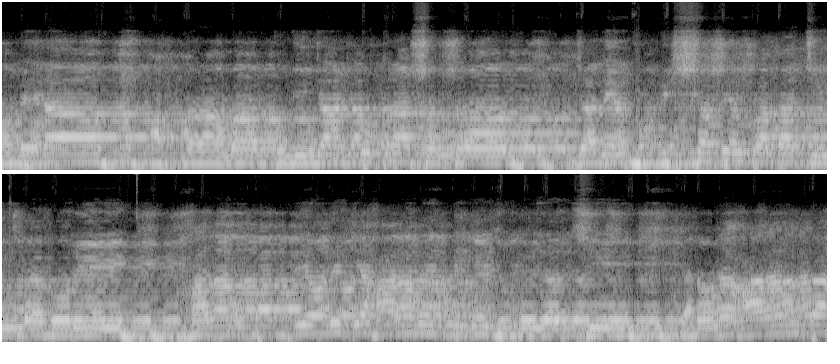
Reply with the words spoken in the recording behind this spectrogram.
হবে না আপনারা আমার কলিজার টুকরা সন্তান, যাদের ভবিষ্যতের কথা চিন্তা করে হারাম বাদ দিয়ে অনেকে হারামের দিকে ঝুঁকে যাচ্ছে। কেননা হারামটা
